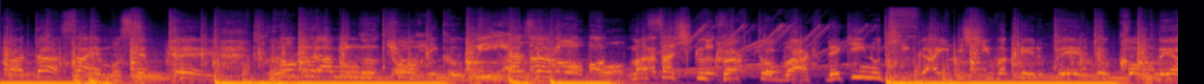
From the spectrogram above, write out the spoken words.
パターンさえも設定。プログラミング教育。We as a r o しくクラフトワーク。出来の違いで仕分けるベルトコンベア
